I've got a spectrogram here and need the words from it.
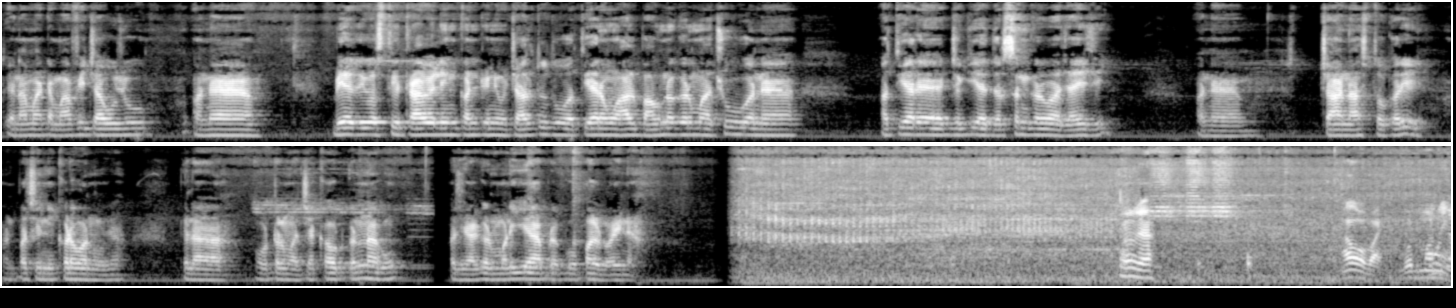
તો એના માટે માફી ચાહું છું. અને બે દિવસથી ટ્રાવેલિંગ કન્ટિન્યુ ચાલતું હતું. અત્યારે હું હાલ ભાવનગરમાં છું અને અત્યારે એક જગ્યાએ દર્શન કરવા જાય છે. અને ચા નાસ્તો કરી અને પછી નીકળવાનું છે. પેલા હોટલમાં ચેકઆઉટ કરી નાખું. પછી આગળ મળીએ આપણે ગોપાલભાઈને. શું છે? આવો ભાઈ ગુડ મોર્નિંગ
